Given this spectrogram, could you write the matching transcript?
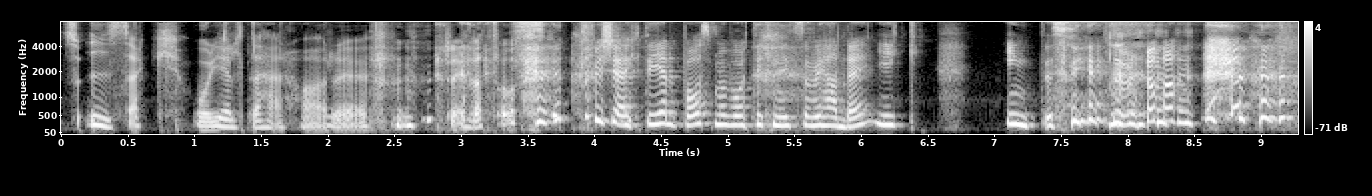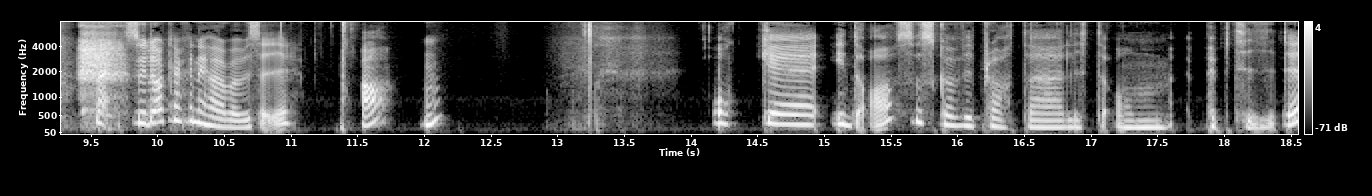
Så Isak, vår hjälte här, har eh, räddat oss. Försökte hjälpa oss med vår teknik som vi hade. Gick inte så jättebra. Nej, så idag kanske ni hör vad vi säger. Ja. Och eh, idag så ska vi prata lite om peptider.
